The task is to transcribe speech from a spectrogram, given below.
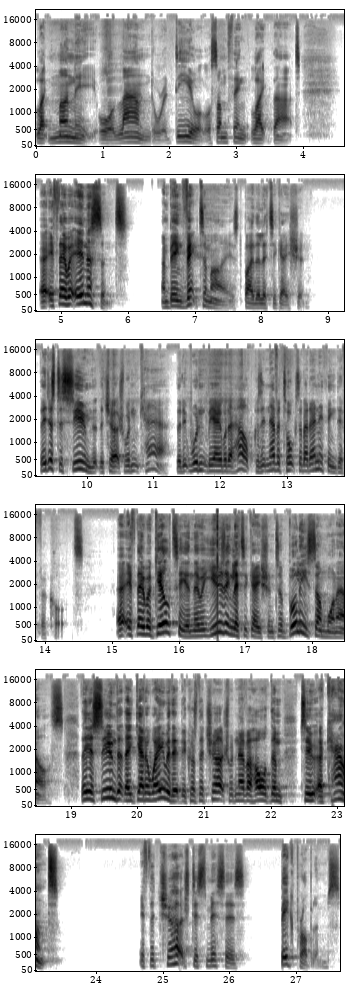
like money or land or a deal or something like that, uh, if they were innocent and being victimized by the litigation, they just assumed that the church wouldn't care, that it wouldn't be able to help, because it never talks about anything difficult. Uh, if they were guilty and they were using litigation to bully someone else, they assumed that they'd get away with it because the church would never hold them to account. If the church dismisses big problems,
